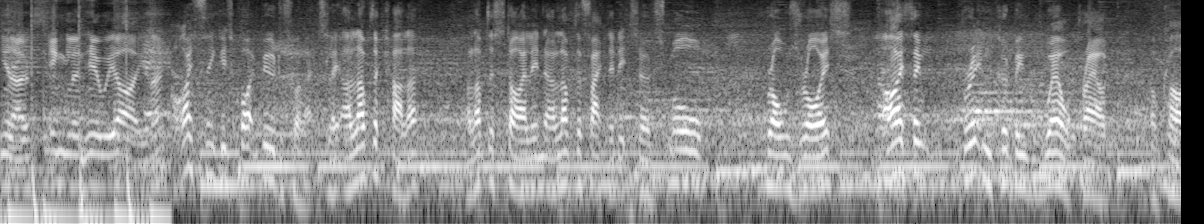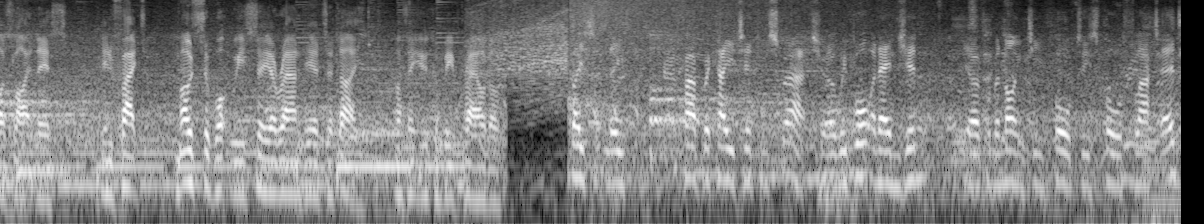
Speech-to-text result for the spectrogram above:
you know, England, here we are, you know? I think it's quite beautiful actually. I love the colour, I love the styling, I love the fact that it's a small Rolls Royce. I think Britain could be well proud of cars like this. In fact, most of what we see around here today, I think you can be proud of. Basically fabricated from scratch. Uh, we bought an engine you know, from a 1940s Ford Flathead,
